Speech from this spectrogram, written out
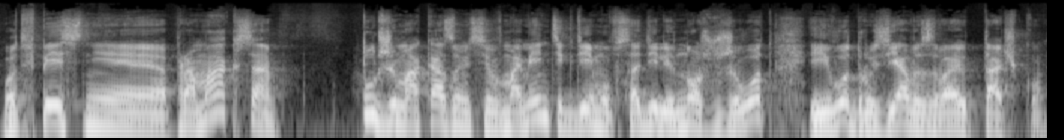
Вот в песне про Макса Тут же мы оказываемся в моменте, где ему всадили нож в живот, и его друзья вызывают тачку.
